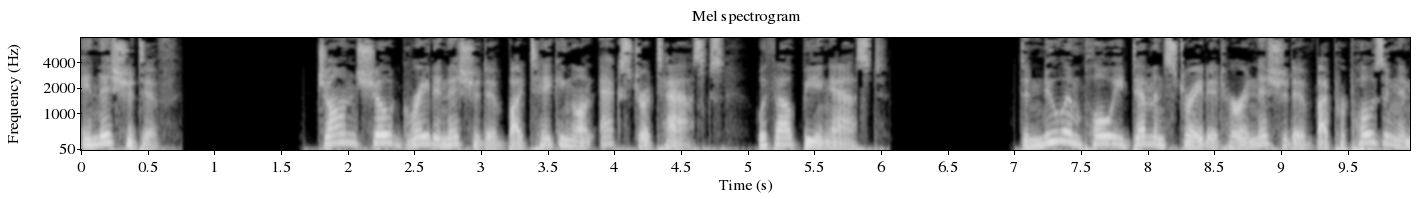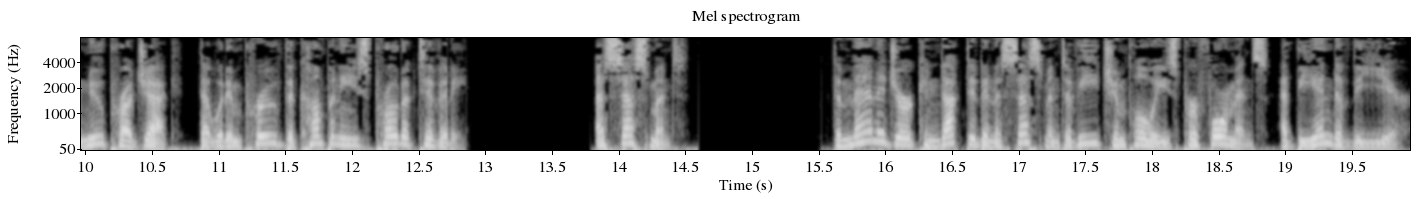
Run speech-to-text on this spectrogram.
Initiative. John showed great initiative by taking on extra tasks without being asked. The new employee demonstrated her initiative by proposing a new project that would improve the company's productivity. Assessment. The manager conducted an assessment of each employee's performance at the end of the year.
